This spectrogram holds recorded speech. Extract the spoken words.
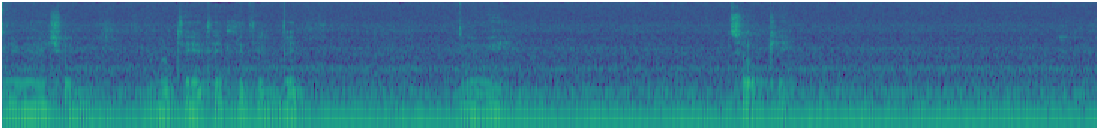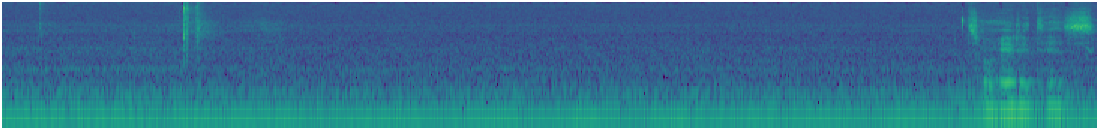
maybe I should rotate it a little bit so here it is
